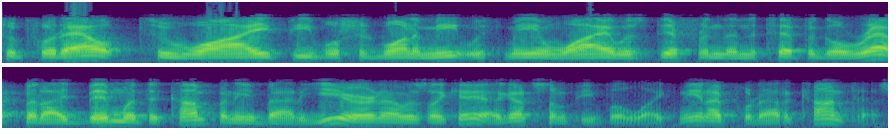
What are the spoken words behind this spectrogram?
to put out to why people should want to meet with me and why I was different than the typical rep. But I'd been with the company about a year, and I was like, hey, I got some people that like me, and I put out a contest.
